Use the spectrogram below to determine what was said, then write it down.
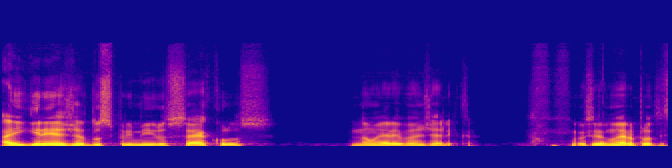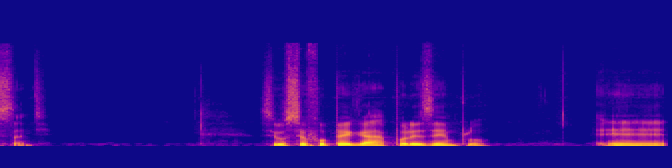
a igreja dos primeiros séculos não era evangélica, ou seja, não era protestante. Se você for pegar, por exemplo, é,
